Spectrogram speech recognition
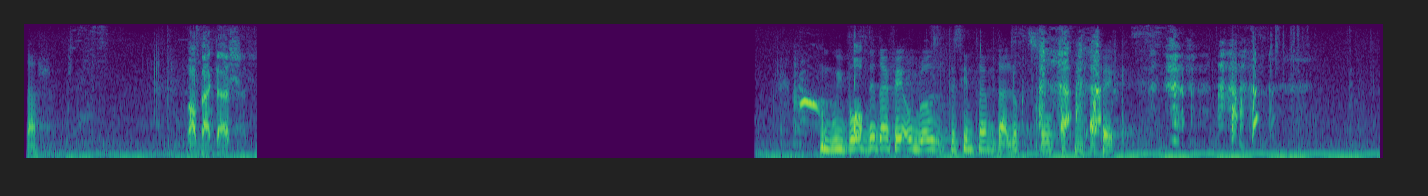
Dash. I'll backdash. we both did our fatal blows at the same time. That looked so fucking epic.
